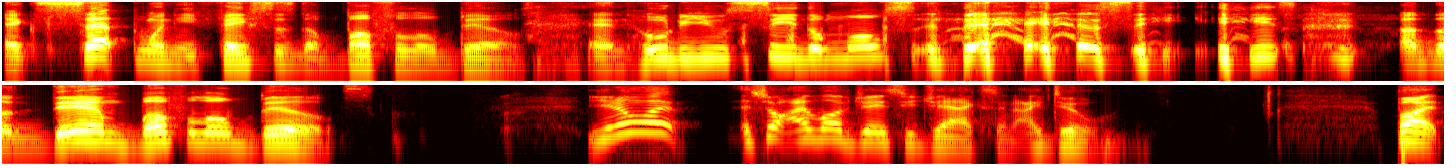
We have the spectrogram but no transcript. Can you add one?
except when he faces the Buffalo Bills. And who do you see the most in the AFC East? Of the damn Buffalo Bills. You know what? So I love JC Jackson. I do. But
